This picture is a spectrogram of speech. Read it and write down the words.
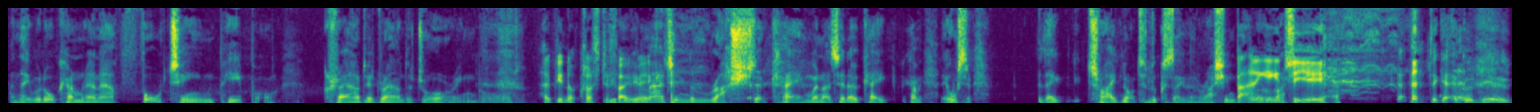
And they would all come around now, 14 people crowded round a drawing board. Hope you're not You can claustrophobic. imagine the rush that came when I said, okay, come. They also, they tried not to look as though they were rushing. but they Banging were into you. to get a good view.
